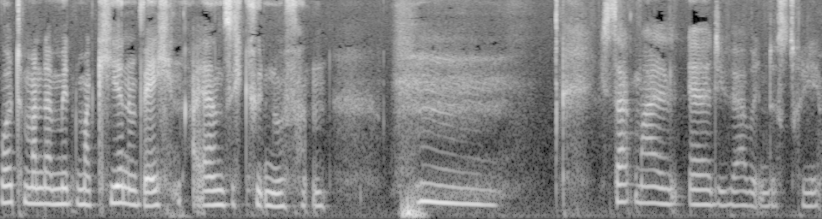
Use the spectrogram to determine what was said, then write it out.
wollte man damit markieren, in welchen Eiern sich Küken befanden. Hm. Ich sag mal äh, die Werbeindustrie.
